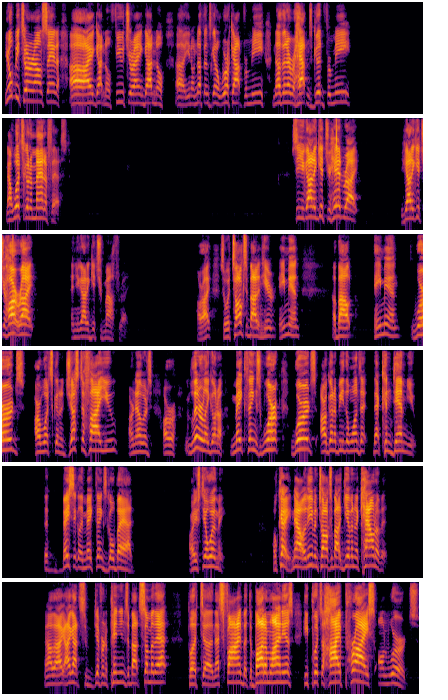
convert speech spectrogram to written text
You'll be turning around saying, oh, I ain't got no future. I ain't got no, uh, you know, nothing's going to work out for me. Nothing ever happens good for me. Now, what's going to manifest? See, you got to get your head right. You got to get your heart right. And you got to get your mouth right. All right? So it talks about in here, amen, about, amen, words are what's going to justify you or in other words, are literally going to make things work. Words are going to be the ones that, that condemn you, that basically make things go bad. Are you still with me? Okay, now it even talks about giving an account of it. Now, I, I got some different opinions about some of that, but uh, that's fine. But the bottom line is, he puts a high price on words.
